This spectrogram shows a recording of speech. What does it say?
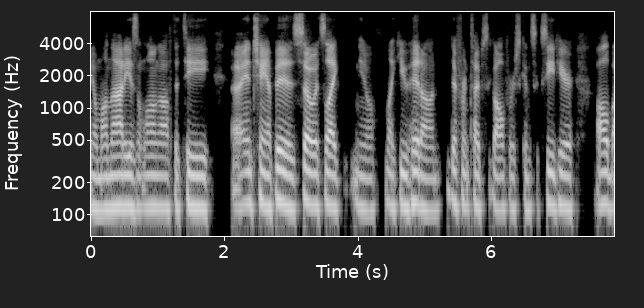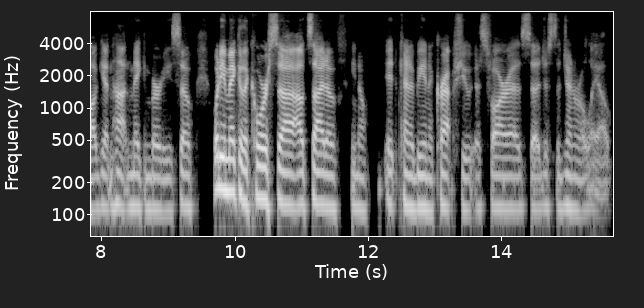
you know Malnati isn't long off the tee, uh, and Champ is. So it's like you know, like you hit on, different types of golfers can succeed here. All about getting hot and making birdies. So what do you make of the course uh, outside of you know it kind of being a crapshoot as far as uh, just the general layout?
